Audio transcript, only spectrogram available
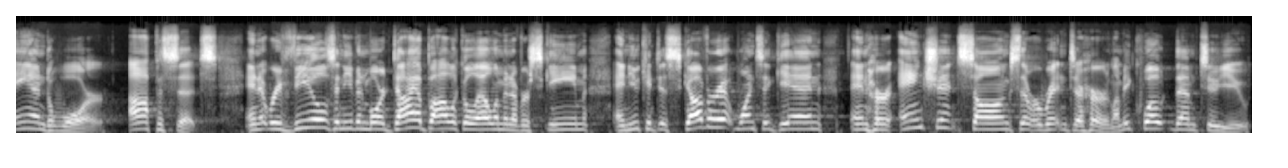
and war opposites. And it reveals an even more diabolical element of her scheme. And you can discover it once again in her ancient songs that were written to her. Let me quote them to you.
